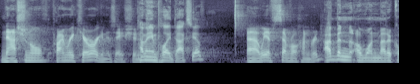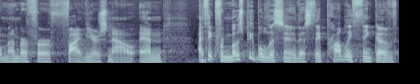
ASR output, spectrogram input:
national primary care organization. How many employed docs do you have? Uh, we have several hundred. I've been a One Medical member for five years now, and I think for most people listening to this, they probably think of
